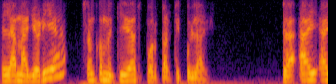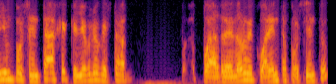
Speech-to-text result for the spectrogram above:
la mayoría son cometidas por particulares. O sea, hay, hay un porcentaje que yo creo que está por alrededor del 40%,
